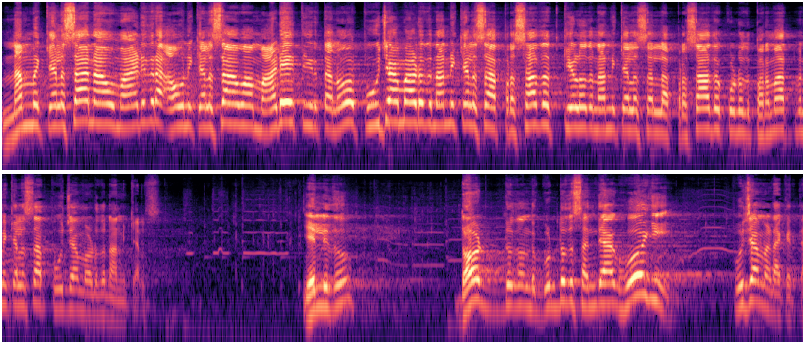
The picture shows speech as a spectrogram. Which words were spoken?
ನಮ್ಮ ಕೆಲಸ ನಾವು ಮಾಡಿದ್ರೆ ಅವನ ಕೆಲಸ ಅವ ಮಾಡೇ ತೀರ್ತಾನೋ, ಪೂಜಾ ಮಾಡೋದು ನನ್ನ ಕೆಲಸ, ಪ್ರಸಾದ ಕೇಳೋದು ನನ್ನ ಕೆಲಸ ಅಲ್ಲ, ಪ್ರಸಾದ ಕೊಡೋದು ಪರಮಾತ್ಮನ ಕೆಲಸ, ಪೂಜಾ ಮಾಡೋದು ನನ್ನ ಕೆಲಸ. ಎಲ್ಲಿದು? ದೊಡ್ಡದೊಂದು ಗುಡ್ಡದ ಸಂಧ್ಯಾಗ ಹೋಗಿ ಪೂಜೆ ಮಾಡಾಕತ್ತ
